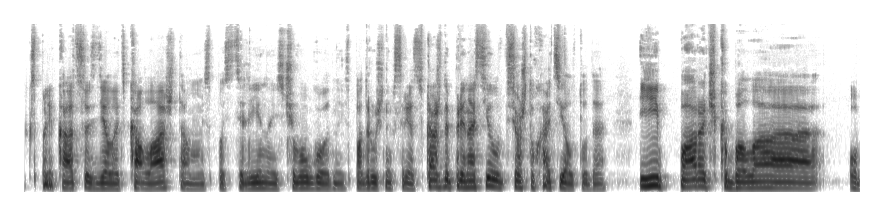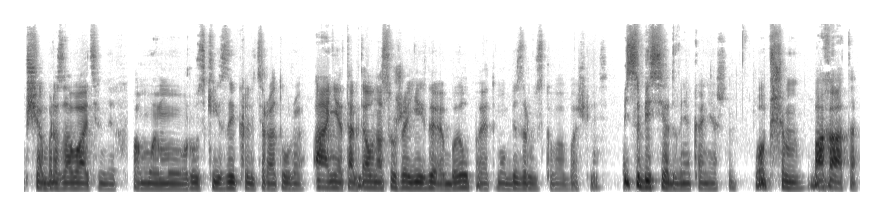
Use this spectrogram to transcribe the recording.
экспликацию, сделать коллаж там из пластилина, из чего угодно, из подручных средств. Каждый приносил все, что хотел туда. И парочка была общеобразовательных, по-моему, русский язык и литература. А, нет, тогда у нас уже ЕГЭ был, поэтому без русского обошлись. И собеседование, конечно. В общем, богато.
